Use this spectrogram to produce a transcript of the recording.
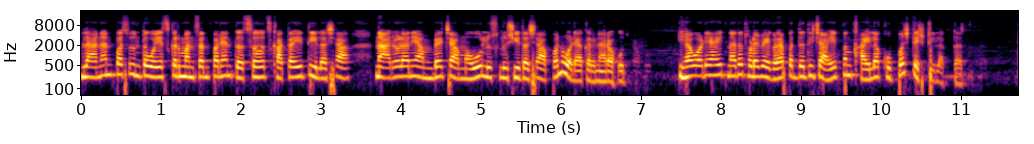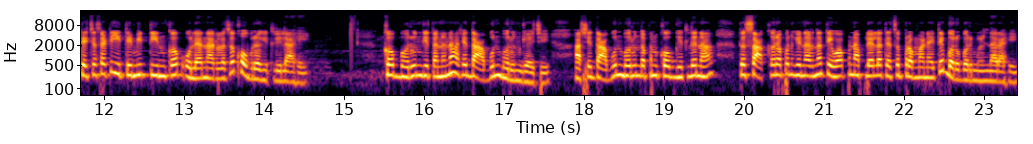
लहानांपासून तर वयस्कर माणसांपर्यंत सहज खाता येतील अशा नारळ आणि आंब्याच्या मऊ लुसलुशीत अशा आपण वड्या करणार आहोत. ह्या वड्या आहेत ना त्या थोड्या वेगळ्या पद्धतीच्या आहेत पण खायला खूपच टेस्टी लागतात. त्याच्यासाठी इथे मी तीन कप ओल्या नारळाचं खोबरं घेतलेलं आहे. कप भरून घेताना ना असे दाबून भरून घ्यायचे. असे दाबून भरून आपण कप घेतले ना तर साखर आपण घेणार ना तेव्हा पण आपल्याला त्याचं प्रमाण आहे ते बरोबर मिळणार आहे.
